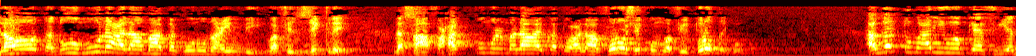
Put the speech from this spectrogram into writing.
لو تدومون علامات تکون وفی ذکر لصافحت کم الملا کا فروش کم وفی اگر تمہاری وہ کیفیت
